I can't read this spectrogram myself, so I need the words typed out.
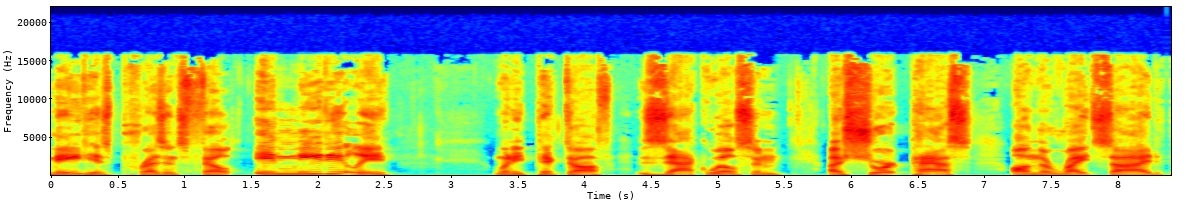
made his presence felt immediately when he picked off Zach Wilson. A short pass on the right side,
